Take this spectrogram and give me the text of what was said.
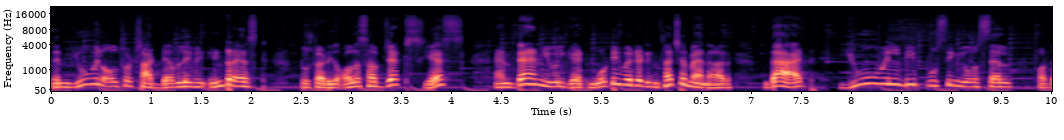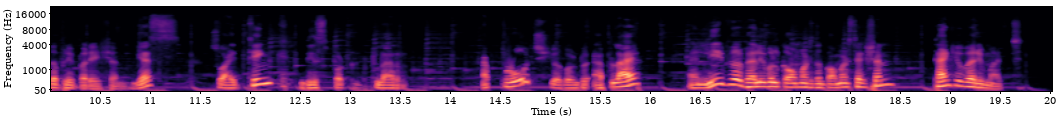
Then you will also start developing interest to study all the subjects. Yes and then you will get motivated in such a manner that you will be pushing yourself for the preparation. Yes? So i think this particular approach you're going to apply and leave your valuable comments in the comment section. Thank you very much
